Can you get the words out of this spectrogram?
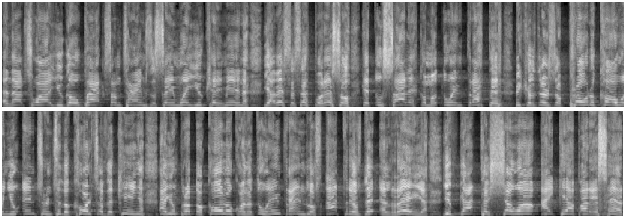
and that's why you go back sometimes the same way you came in. Y a veces es por eso que tú sales como tú entraste. Because there's a protocol when you enter into the courts of the king. Hay un protocolo cuando tú entras en los atrios del rey. You've got to show up. Hay que aparecer.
